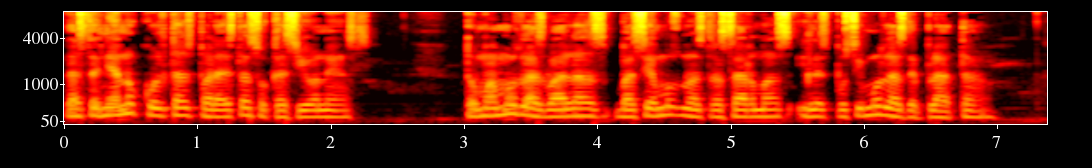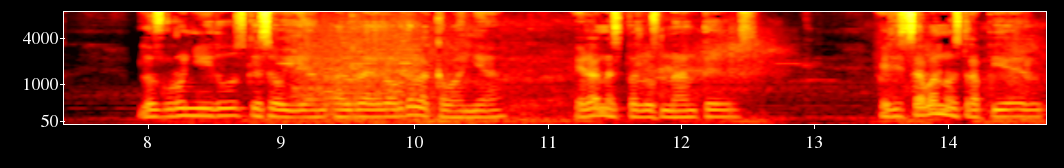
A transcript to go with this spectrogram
Las tenían ocultas para estas ocasiones. Tomamos las balas, vaciamos nuestras armas y les pusimos las de plata. Los gruñidos que se oían alrededor de la cabaña eran espeluznantes. Erizaban nuestra piel,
